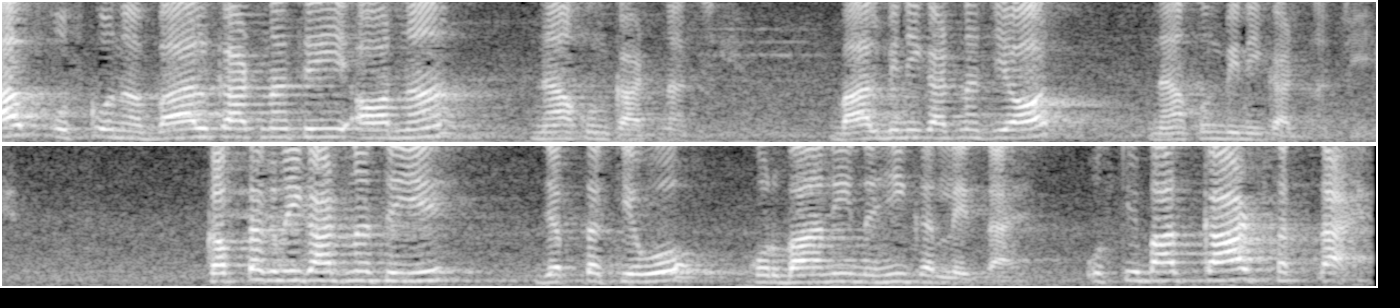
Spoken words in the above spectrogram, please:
अब उसको ना बाल काटना चाहिए और ना नाखून काटना चाहिए। बाल भी नहीं काटना चाहिए और नाखून भी नहीं काटना चाहिए। कब तक नहीं काटना चाहिए? जब तक कि वो कुर्बानी नहीं कर लेता है। उसके बाद काट सकता है।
